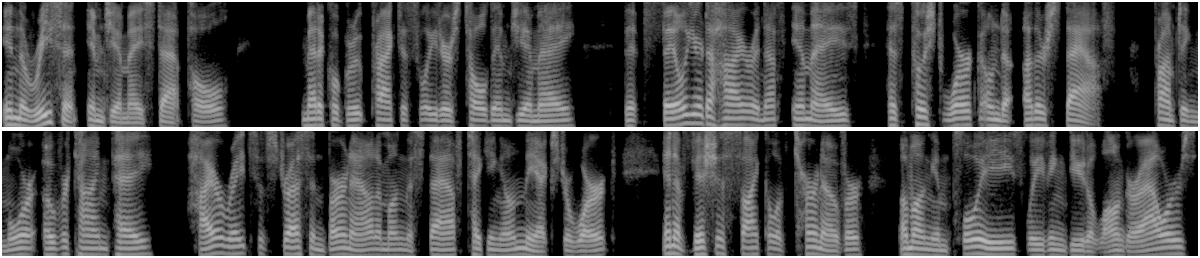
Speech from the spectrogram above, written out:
In the recent MGMA stat poll, medical group practice leaders told MGMA that failure to hire enough MAs has pushed work onto other staff, prompting more overtime pay, higher rates of stress and burnout among the staff taking on the extra work, and a vicious cycle of turnover among employees leaving due to longer hours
